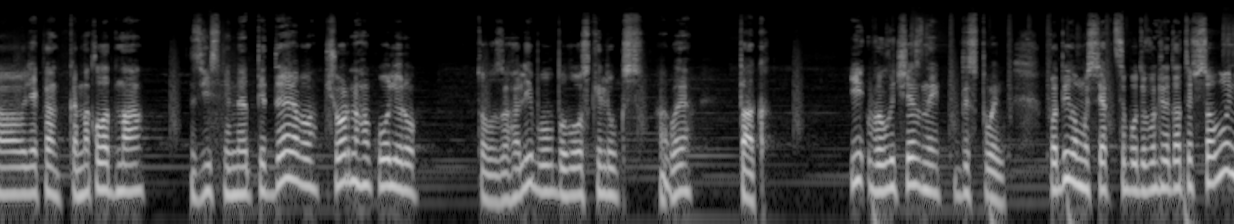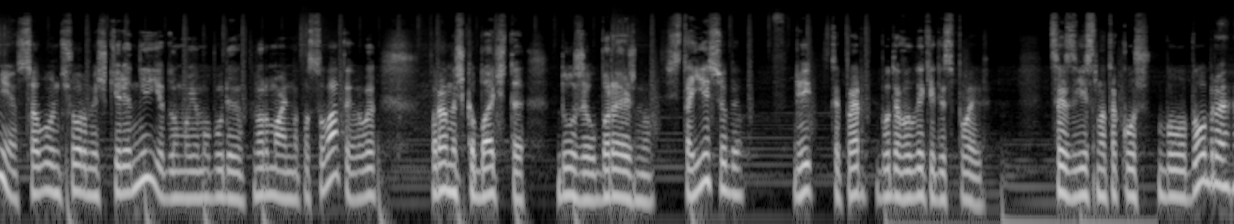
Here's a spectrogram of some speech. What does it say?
е, яка накладна. Звісно, не під дерево, чорного кольору, то взагалі був би воский люкс. Але так. І величезний дисплей. Подивимося, як це буде виглядати в салоні. Салон чорний шкіряний, я думаю, йому буде нормально пасувати, але рамочка, бачите, дуже обережно стає сюди, і тепер буде великий дисплей. Це, звісно, також було добре,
